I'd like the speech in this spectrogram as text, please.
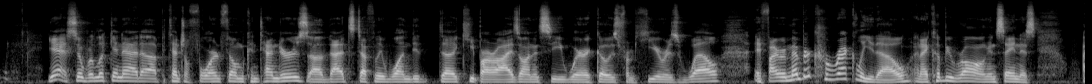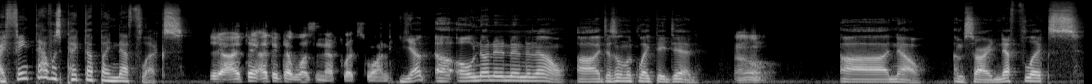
so we're looking at uh, potential foreign film contenders. Uh, that's definitely one to uh, keep our eyes on and see where it goes from here as well. If I remember correctly, though, and I could be wrong in saying this, I think that was picked up by Netflix. Yeah, I think I think that was a Netflix one. Yep. Uh, oh no no no no no! Uh, it doesn't look like they did. Oh. Uh, no, I'm sorry. Netflix.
